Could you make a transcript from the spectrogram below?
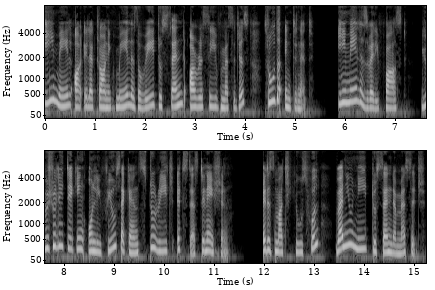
Email or electronic mail is a way to send or receive messages through the internet. Email is very fast, usually taking only few seconds to reach its destination. It is much useful when you need to send a message.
